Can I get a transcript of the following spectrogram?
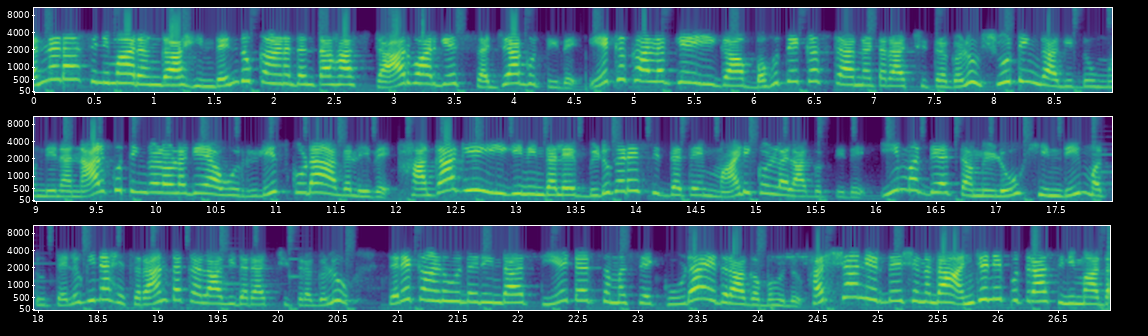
ಕನ್ನಡ ಸಿನಿಮಾ ರಂಗ ಹಿಂದೆಂದೂ ಕಾಣದಂತಹ ಸ್ಟಾರ್ ವಾರ್ಗೆ ಸಜ್ಜಾಗುತ್ತಿದೆ. ಏಕಕಾಲಕ್ಕೆ ಈಗ ಬಹುತೇಕ ಸ್ಟಾರ್ ನಟರ ಚಿತ್ರಗಳು ಶೂಟಿಂಗ್ ಆಗಿದ್ದು ಮುಂದಿನ ನಾಲ್ಕು ತಿಂಗಳೊಳಗೆ ಅವು ರಿಲೀಸ್ ಕೂಡ ಆಗಲಿವೆ. ಹಾಗಾಗಿ ಈಗಿನಿಂದಲೇ ಬಿಡುಗಡೆ ಸಿದ್ಧತೆ ಮಾಡಿಕೊಳ್ಳಲಾಗುತ್ತಿದೆ. ಈ ಮಧ್ಯೆ ತಮಿಳು, ಹಿಂದಿ ಮತ್ತು ತೆಲುಗಿನ ಹೆಸರಾಂತ ಕಲಾವಿದರ ಚಿತ್ರಗಳು ತೆರೆ ಕಾಣುವುದರಿಂದ ಥಿಯೇಟರ್ ಸಮಸ್ಯೆ ಕೂಡ ಎದುರಾಗಬಹುದು. ಹರ್ಷ ನಿರ್ದೇಶನದ ಅಂಜನಿ ಪುತ್ರ ಸಿನಿಮಾದ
